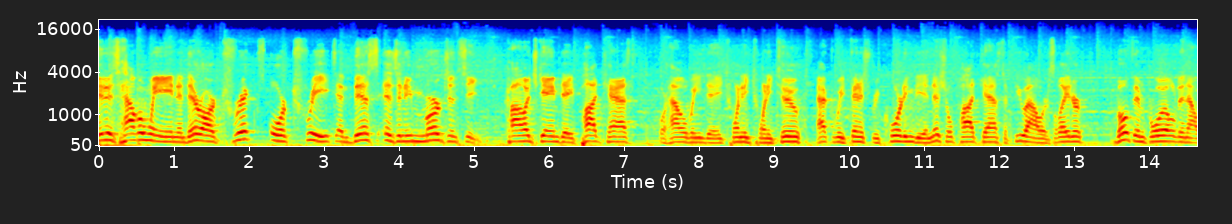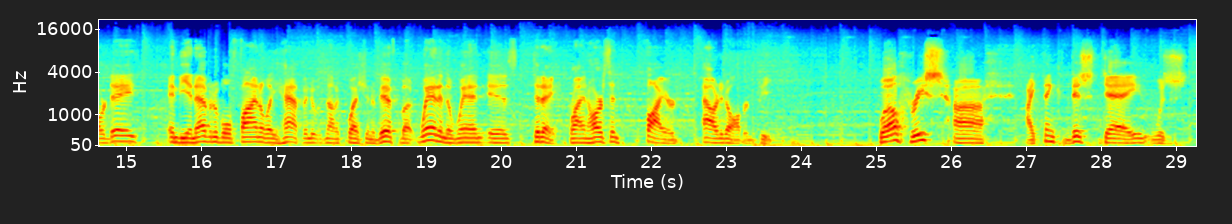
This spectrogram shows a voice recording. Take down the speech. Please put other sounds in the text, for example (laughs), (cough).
It is Halloween, and there are tricks or treats, and this is an emergency College Game Day podcast for Halloween Day 2022. After we finished recording the initial podcast a few hours later, both embroiled in our days, and the inevitable finally happened. It was not a question of if, but when, and the when is today. Bryan Harsin fired out at Auburn, Pete. Well, Rece, uh, I think this day was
